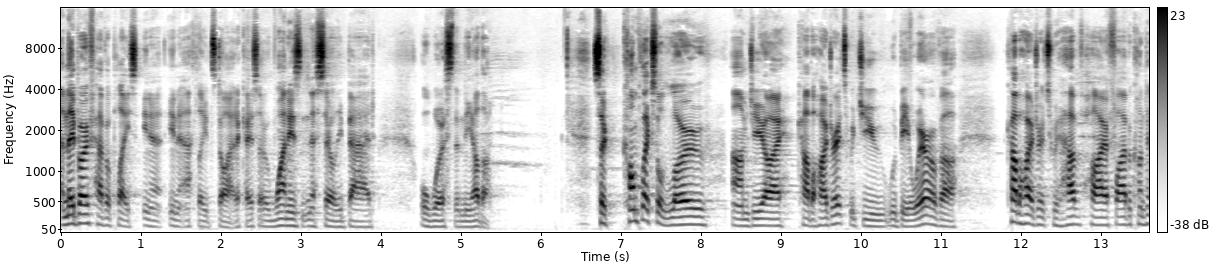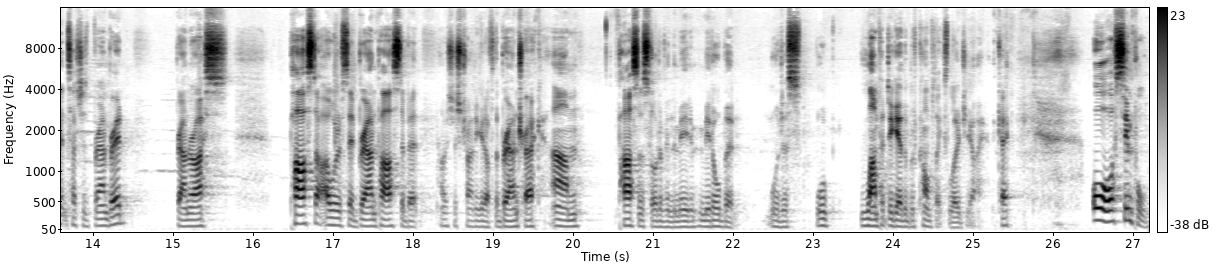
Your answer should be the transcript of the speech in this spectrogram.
And they both have a place in, a, in an athlete's diet, okay? So one isn't necessarily bad or worse than the other. So complex or low um, GI carbohydrates, which you would be aware of, are carbohydrates which have higher fiber content, such as brown bread, brown rice, pasta. I would have said brown pasta, but I was just trying to get off the brown track. Um, pasta's sort of in the middle, but we'll just we'll lump it together with complex low GI. Okay or simple,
